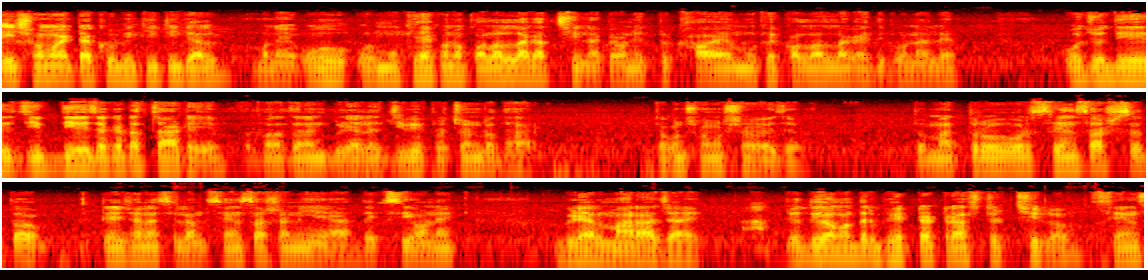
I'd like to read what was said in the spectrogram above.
এই সময়টা খুবই ক্রিটিক্যাল। মানে ও, ওর মুখে এখনও কলার লাগাচ্ছি না, কারণ একটু খাওয়ায় মুখে কলার লাগাই দিব, নাহলে ও যদি জিভ দিয়ে জায়গাটা চাটে আপনারা জানেন বিড়ালের জিভে প্রচণ্ড ধার তখন সমস্যা হয়ে যাবে। তো মাত্র ওর সেন্স আসছে তো টেনশনে ছিলাম সেন্স আসা নিয়ে আর দেখছি অনেক বিড়াল মারা যায়। যদিও আমাদের ভেটটা ট্রাস্টেড ছিল সেন্স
